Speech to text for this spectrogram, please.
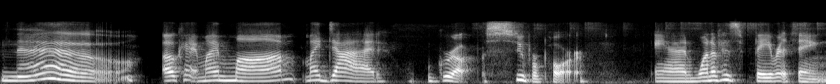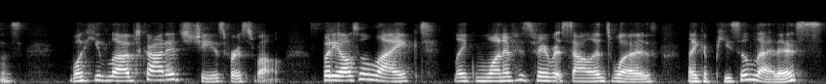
no. Okay, my mom, my dad grew up super poor. And one of his favorite things, well, he loved cottage cheese, first of all, but he also liked, like, one of his favorite salads was like a piece of lettuce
